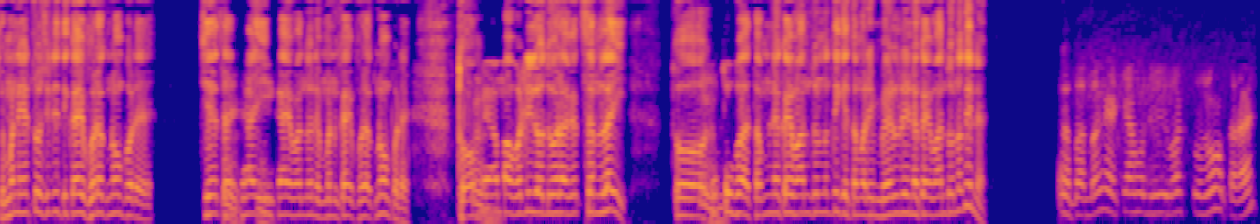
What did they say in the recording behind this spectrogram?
કે મને એટ્રોસિટી થી કઈ ફરક ન પડે. જે થાય ઈ કઈ વાંધો નહીં મને કઈ ફરક ન પડે. તો અમે આમાં વડીલો દ્વારા એક્શન લઈ. તો ઋતુભા તમને કઈ વાંધો નથી કે તમારી મેલરીને કઈ વાંધો નથી ને? બને ત્યાં સુધી વસ્તુ ન કરાય.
